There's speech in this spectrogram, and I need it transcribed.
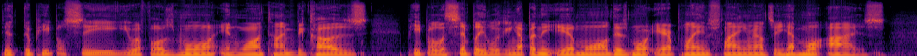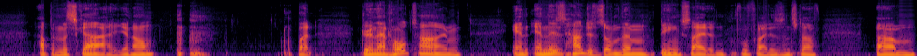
do, do people see UFOs more in wartime because people are simply looking up in the air more? There's more airplanes flying around, so you have more eyes up in the sky. You know, but during that whole time, and and there's hundreds of them being sighted, Foo Fighters and stuff. Um,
